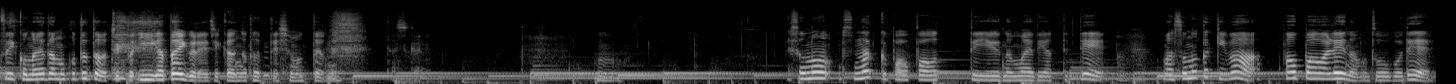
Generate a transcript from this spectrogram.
ついこの間のこととはちょっと言い難いぐらい時間が経ってしまったよね。確かにうん。でそのスナックパオパオっていう名前でやってて、まあその時はパオパオはレーナの造語で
